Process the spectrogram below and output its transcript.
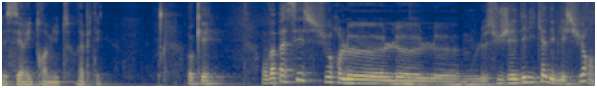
Des séries de 3 minutes répétées. Ok. On va passer sur le, le, le, le sujet délicat des blessures.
